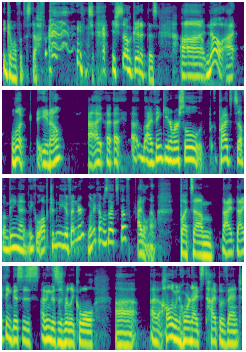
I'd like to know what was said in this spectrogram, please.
you come up with the stuff. You're so good at this. Uh, no, I look. You know, I, I, I think Universal prides itself on being an equal opportunity offender when it comes to that stuff. I don't know, but um, I I think this is I think this is really cool. Uh, a Halloween Horror Nights type event,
